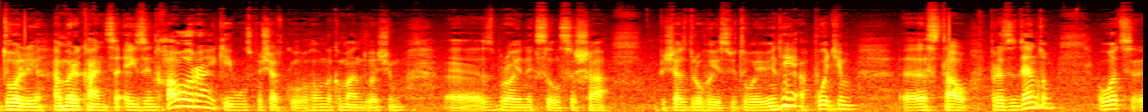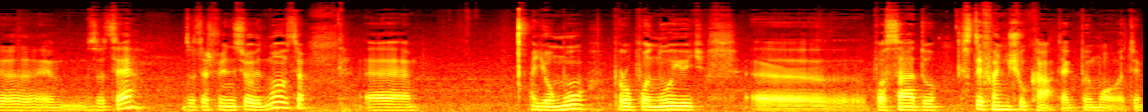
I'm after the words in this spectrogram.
долі американця Ейзенхауера, який був спочатку головнокомандувачем е, Збройних сил США під час Другої світової війни, а потім е, став президентом. От е, за це, за те, що він цього відмовився, е, йому пропонують е, посаду Стефанчука, так би мовити.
